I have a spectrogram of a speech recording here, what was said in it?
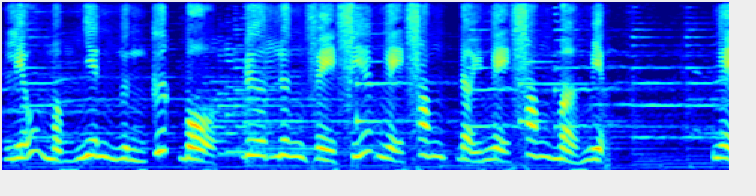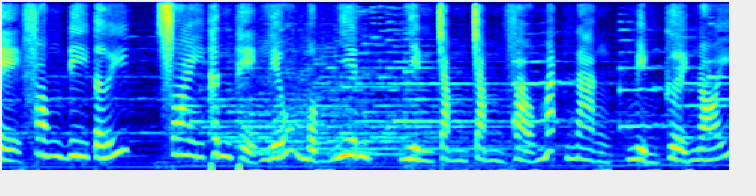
Liễu Mộng Nhiên ngừng cước bộ, đưa lưng về phía Nghệ Phong, đợi Nghệ Phong mở miệng. Nghệ Phong đi tới, xoay thân thể Liễu Mộng Nhiên, nhìn chằm chằm vào mắt nàng, mỉm cười nói.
